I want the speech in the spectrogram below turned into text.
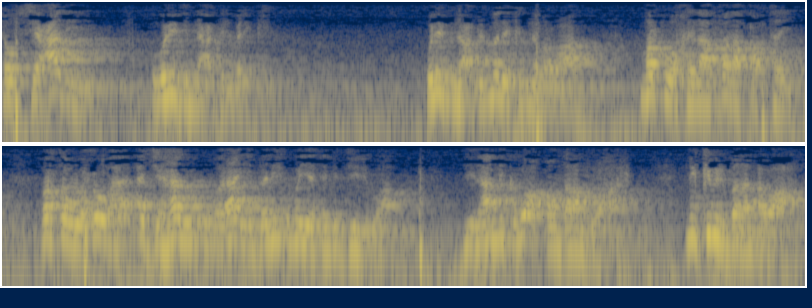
tawsicadii waliid ibni cabdilmalik weliid bn cabdilmalik ibni marwan markuu khilaafada qabtay horta wuxuu ahaa ajhalu umaraai bani umayata bidiini buu ahaa. Diin ahaan ninka ugu aqoon daran buu ahaa. Nin kibir badanna waa ahaa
